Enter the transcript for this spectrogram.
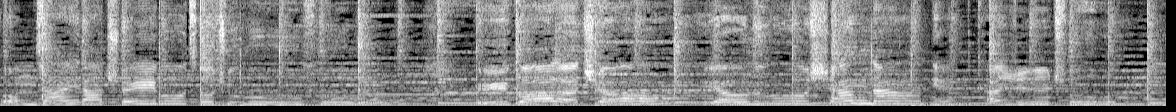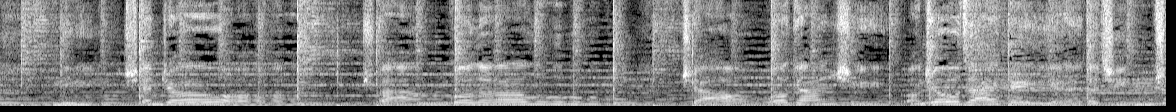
风再大，吹不走祝福。雨过了就有路，像那年看日出，你牵着我穿过了雾，叫我看希望就在黑夜的尽处。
